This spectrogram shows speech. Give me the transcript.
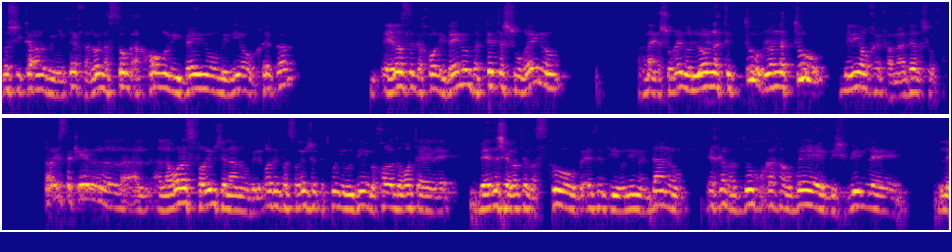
לא שיקרנו בבריתך, לא נסוג אחור ליבנו מני אורכך, אה, לא נסוג אחור ליבנו ותת אשורנו, אשורנו לא נטטו, לא נטו מני אורכך, מהדרך שלך. אפשר להסתכל על, על, על ארון הספרים שלנו ולראות את הספרים שכתבו יהודים בכל הדורות האלה, באיזה שאלות הם עסקו, באיזה דיונים הם דנו, איך הם עבדו כל כך הרבה בשביל ל,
